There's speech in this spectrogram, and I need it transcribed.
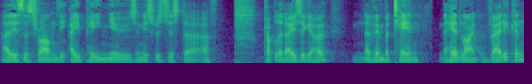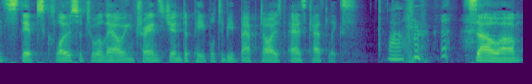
Uh, this is from the AP News, and this was just a, a couple of days ago, November 10. And the headline: Vatican steps closer to allowing transgender people to be baptized as Catholics. Wow. So um,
